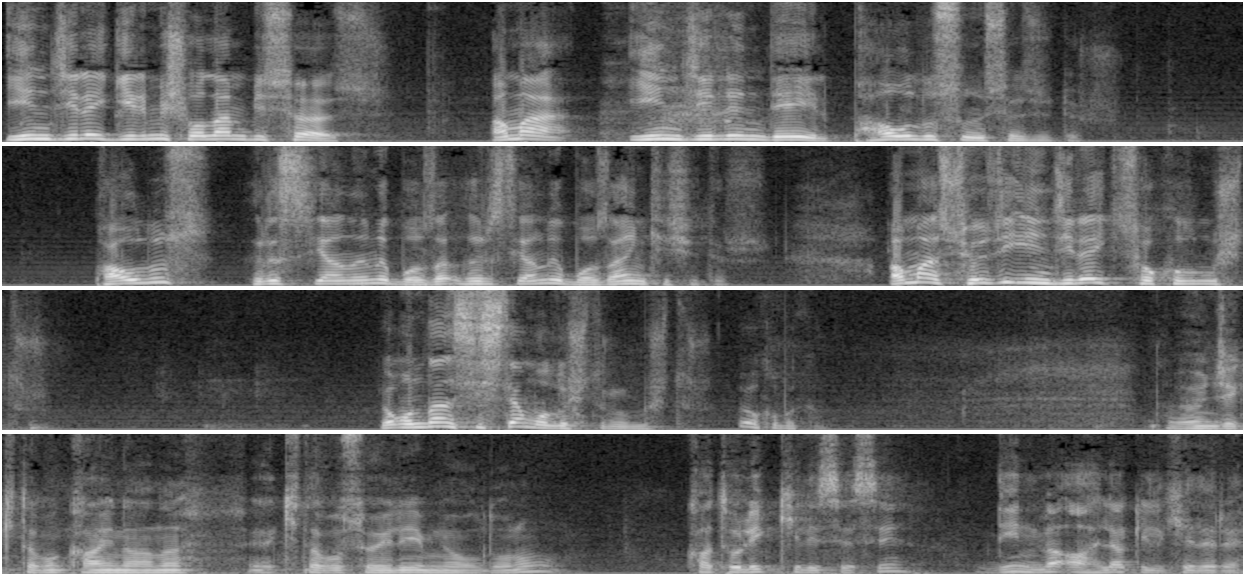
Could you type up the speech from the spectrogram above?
İncil'e girmiş olan bir söz. Ama İncil'in değil, Paulus'un sözüdür. Paulus Hristiyanlığını bozan, Hristiyanlığı bozan kişidir. Ama sözü İncil'e sokulmuştur. Ve ondan sistem oluşturulmuştur. Oku bakalım. Tabii önce kitabın kaynağını, e, kitabı söyleyeyim ne olduğunu. Katolik Kilisesi Din ve Ahlak İlkeleri.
